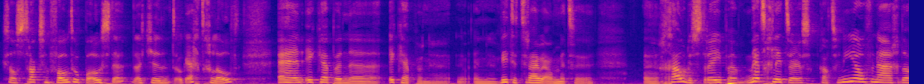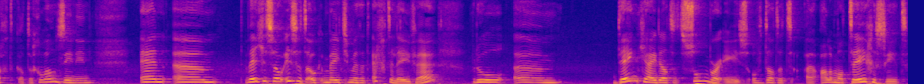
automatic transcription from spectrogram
Ik zal straks een foto posten, dat je het ook echt gelooft. En ik heb een, uh, ik heb een, uh, een witte trui aan met uh, gouden strepen, met glitters. Ik had er niet over nagedacht, ik had er gewoon zin in. En um, weet je, zo is het ook een beetje met het echte leven. Hè? Ik bedoel, um, denk jij dat het somber is of dat het allemaal tegen zit,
